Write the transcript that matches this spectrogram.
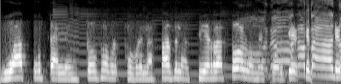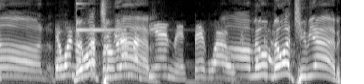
guapo, talentoso sobre, sobre la faz de la tierra, todo lo mejor. No, que, no, que- no, que- no, que bueno, me voy a chiviar. tienes, eh, wow. No, me, me voy a chiviar.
